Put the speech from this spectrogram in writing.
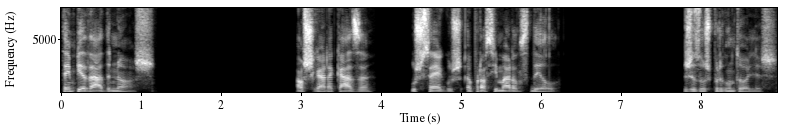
tem piedade de nós. Ao chegar a casa, os cegos aproximaram-se dele. Jesus perguntou-lhes:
